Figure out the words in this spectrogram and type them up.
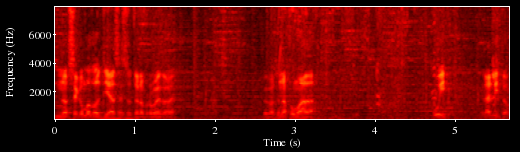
No sé cómo dos días eso, te lo prometo, ¿eh? Me pasó una fumada. Uy, el alito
